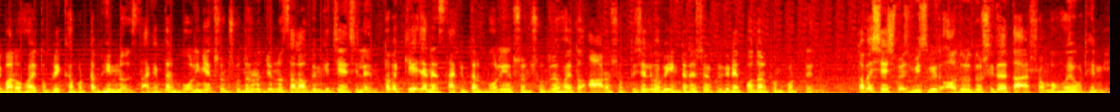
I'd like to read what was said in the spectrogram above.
এবারও হয়তো প্রেক্ষাপটটা ভিন্ন। সাকিব তার বোলিং অ্যাকশন শুধরানোর জন্য সালাউদ্দিনকে চেয়েছিলেন। তবে কে জানে, সাকিব তার বোলিং অ্যাকশন শুধরে হয়তো আরও শক্তিশালীভাবে ইন্টারন্যাশনাল ক্রিকেটে পদার্পণ করতেন। তবে শেষমেশ বিসিবির অদূরদর্শিতায় তা সম্ভব হয়ে ওঠেনি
